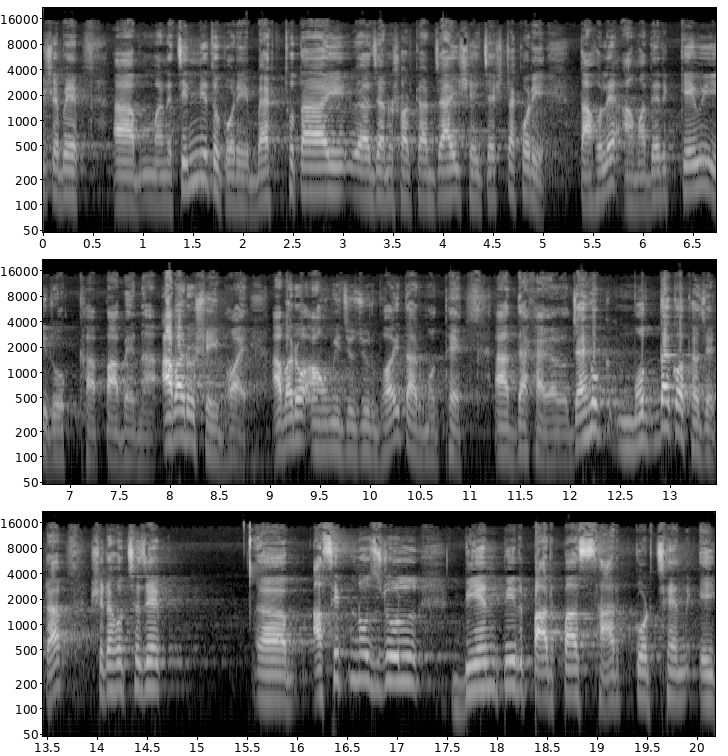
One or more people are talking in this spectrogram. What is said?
হিসেবে মানে চিহ্নিত করি ব্যর্থতায় যেন সরকার যায় সেই চেষ্টা করি, তাহলে আমাদের কেউই রক্ষা পাবে না। আবারও সেই ভয়, আবারও আওয়ামী জুজুর ভয় তার মধ্যে দেখা গেল। যাই হোক, মোদ্দা কথা যেটা, সেটা হচ্ছে যে আসিফ নজরুল বিএনপির পারপাস সার্ভ করছেন এই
